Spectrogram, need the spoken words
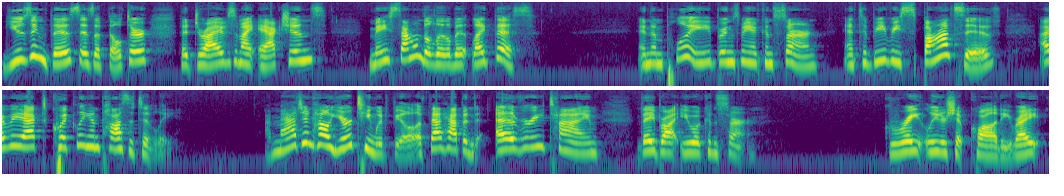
Using this as a filter that drives my actions may sound a little bit like this An employee brings me a concern, and to be responsive, I react quickly and positively. Imagine how your team would feel if that happened every time they brought you a concern great leadership quality, right?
